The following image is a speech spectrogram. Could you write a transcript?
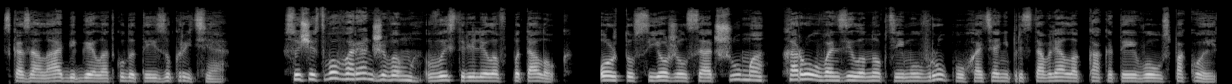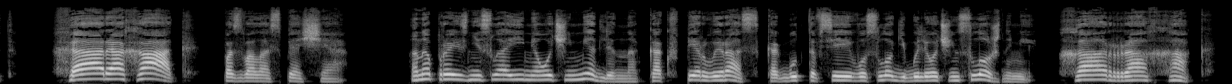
сказала Абигейл откуда-то из укрытия. Существо в оранжевом выстрелило в потолок. Ортус съежился от шума, Хароу вонзила ногти ему в руку, хотя не представляла, как это его успокоит. «Харахак!» — позвала спящая. Она произнесла имя очень медленно, как в первый раз, как будто все его слоги были очень сложными. Харахак.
